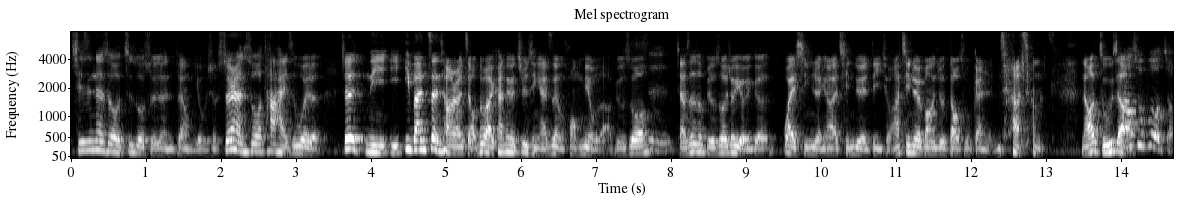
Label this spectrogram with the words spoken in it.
其实那时候制作水准是非常优秀。虽然说他还是为了，就是你以一般正常人的角度来看，那个剧情还是很荒谬的。比如说，假设说，比如说就有一个外星人要来侵略地球，他侵略方式就到处干人渣这样子。然后主角到处播种，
